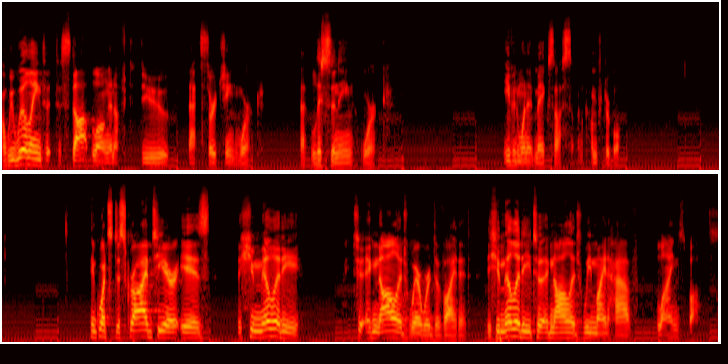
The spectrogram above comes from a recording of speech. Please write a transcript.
Are we willing to, to stop long enough to do that searching work, that listening work, even when it makes us uncomfortable? I think what's described here is the humility to acknowledge where we're divided, the humility to acknowledge we might have blind spots.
